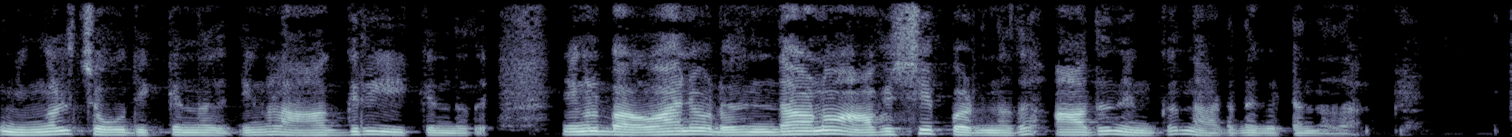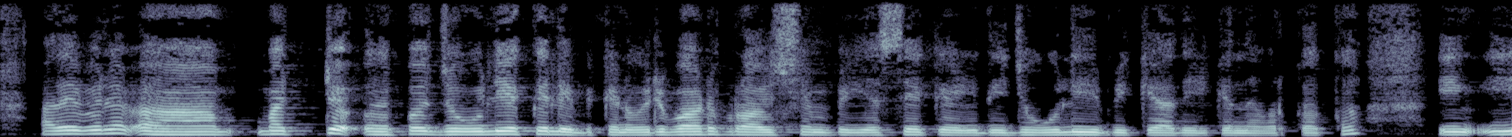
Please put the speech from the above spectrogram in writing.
നിങ്ങൾ ചോദിക്കുന്നത് നിങ്ങൾ ആഗ്രഹിക്കുന്നത് നിങ്ങൾ ഭഗവാനോട് എന്താണോ ആവശ്യപ്പെടുന്നത് അത് നിങ്ങൾക്ക് നടന്നു കിട്ടുന്നതാണ്. അതേപോലെ മറ്റ് ഇപ്പൊ ജോലിയൊക്കെ ലഭിക്കണം. ഒരുപാട് പ്രാവശ്യം പി എസ് സി ഒക്കെ എഴുതി ജോലി ലഭിക്കാതിരിക്കുന്നവർക്കൊക്കെ ഈ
